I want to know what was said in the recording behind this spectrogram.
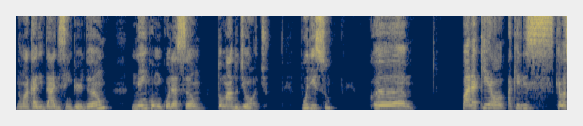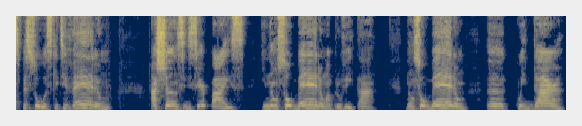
Não há caridade sem perdão, nem com o coração tomado de ódio. Por isso, uh, para aquel, aqueles, aquelas pessoas que tiveram a chance de ser pais e não souberam aproveitar, não souberam uh, cuidar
